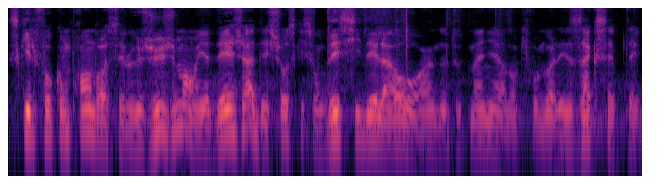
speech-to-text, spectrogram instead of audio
Ce qu'il faut comprendre, c'est le jugement. Il y a déjà des choses qui sont décidées là-haut, hein, de toute manière, donc on doit les accepter.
